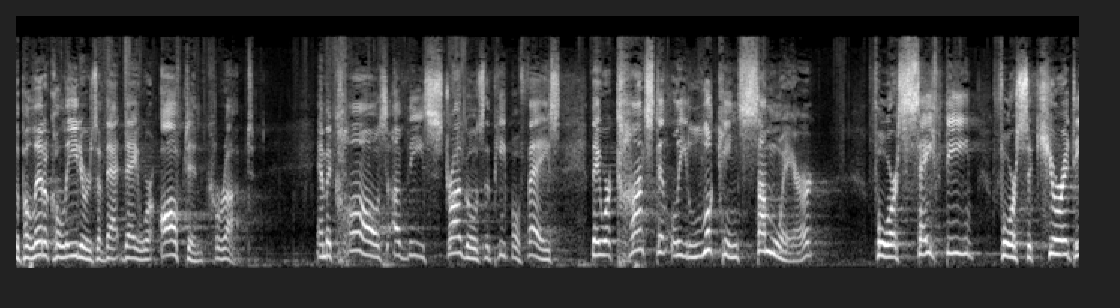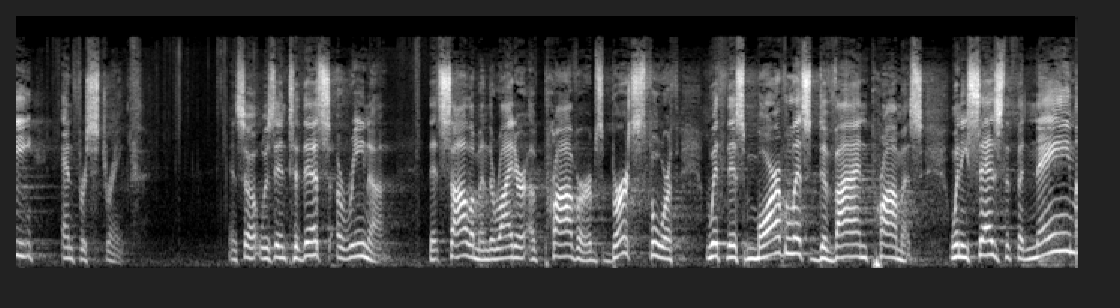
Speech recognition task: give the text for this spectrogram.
the political leaders of that day were often corrupt. And because of these struggles the people face, they were constantly looking somewhere for safety, for security, and for strength. And so it was into this arena that Solomon, the writer of Proverbs, bursts forth with this marvelous divine promise when he says that the name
